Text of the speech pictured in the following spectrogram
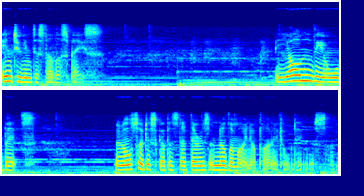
into interstellar space. Beyond the orbits it also discovers that there is another minor planet orbiting the Sun.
